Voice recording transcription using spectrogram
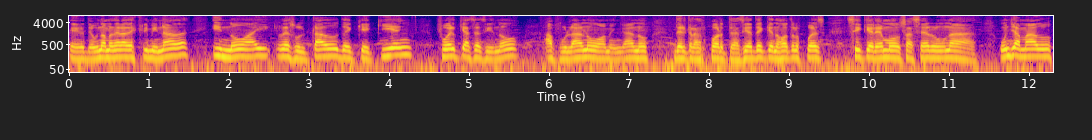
eh, de una manera discriminada y no hay resultados de que quién fue el que asesinó a fulano o a mengano del transporte. Así es de que nosotros pues sí queremos hacer una, un llamado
